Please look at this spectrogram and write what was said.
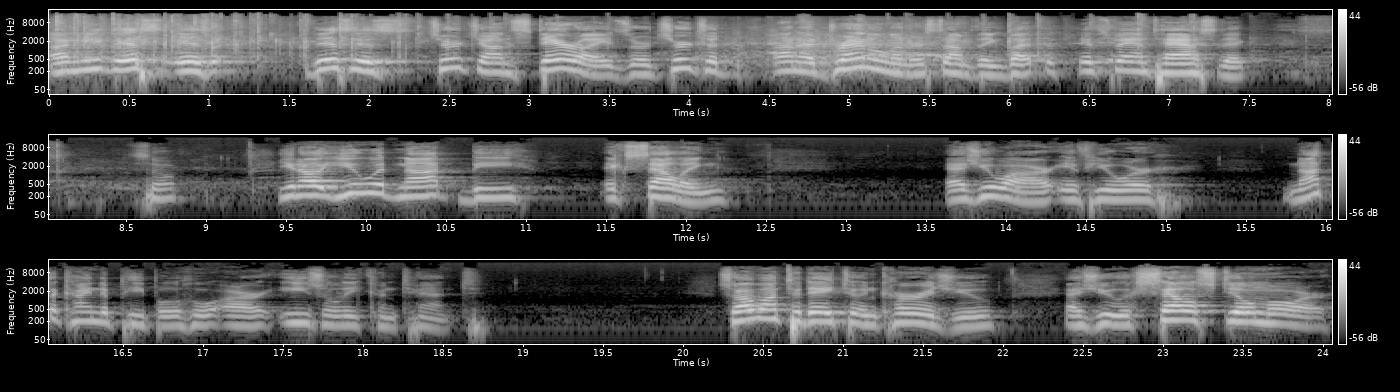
I mean, this is, this is church on steroids or church on adrenaline or something, but it's fantastic. So, you know, you would not be excelling as you are if you were not the kind of people who are easily content. So I want today to encourage you as you excel still more.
